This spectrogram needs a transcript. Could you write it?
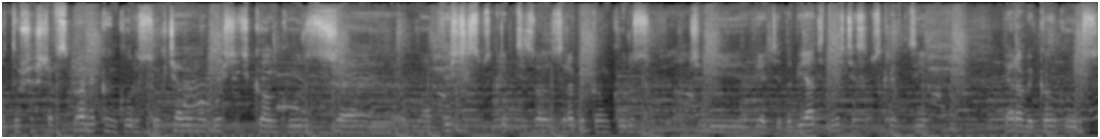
Otóż jeszcze w sprawie konkursu chciałbym ogłosić konkurs, że na 200 subskrypcji zro- zrobię konkurs, czyli wiecie, dobijacie 200 subskrypcji, ja robię konkurs.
